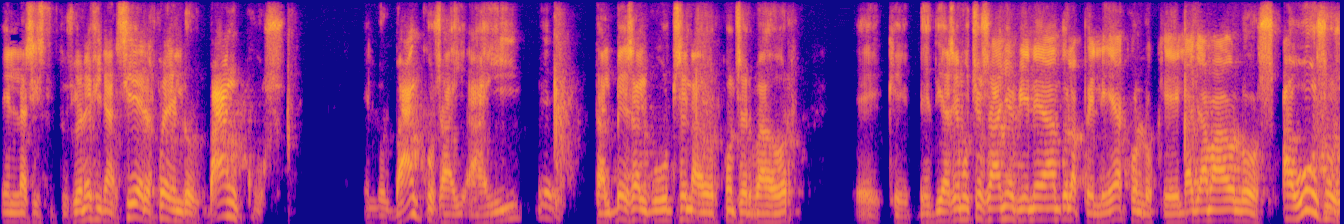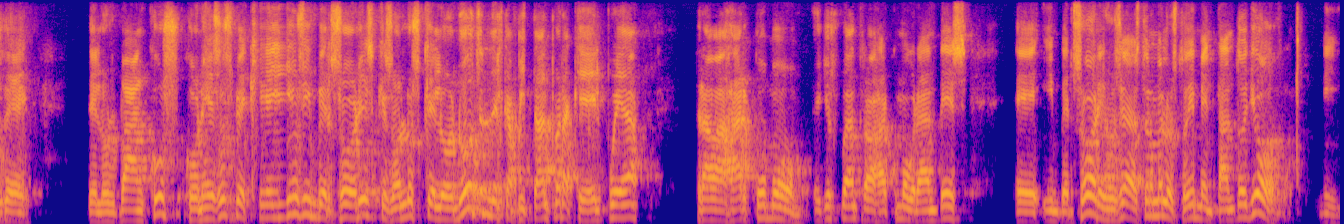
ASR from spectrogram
en las instituciones financieras, pues en los bancos. En los bancos hay, hay eh, tal vez algún senador conservador eh, que desde hace muchos años viene dando la pelea con lo que él ha llamado los abusos de, de los bancos, con esos pequeños inversores que son los que lo nutren del capital para que él pueda trabajar como, ellos puedan trabajar como grandes eh, inversores. O sea, esto no me lo estoy inventando yo, ni,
